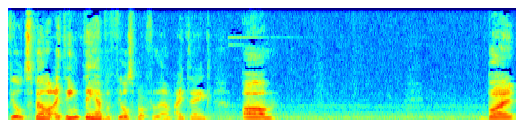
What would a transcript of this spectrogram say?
Field Spell. I think they have a Field Spell for them. I think. Um, but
